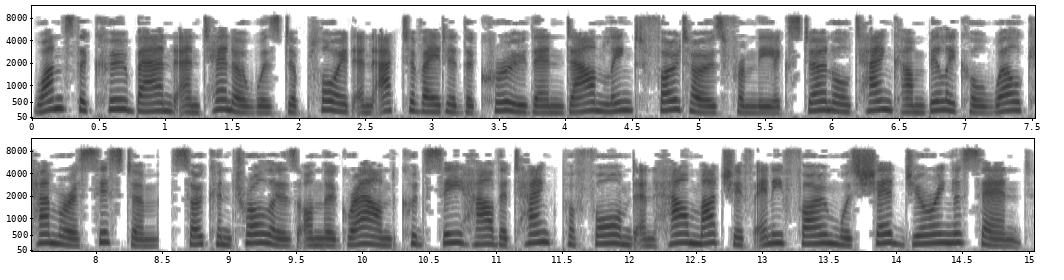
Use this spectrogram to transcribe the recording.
Once the Ku-band antenna was deployed and activated the crew then downlinked photos from the external tank umbilical well camera system, so controllers on the ground could see how the tank performed and how much if any foam was shed during ascent.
